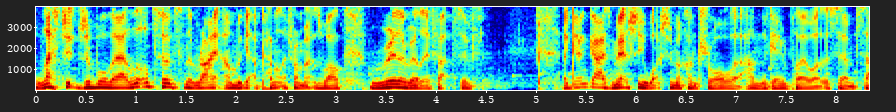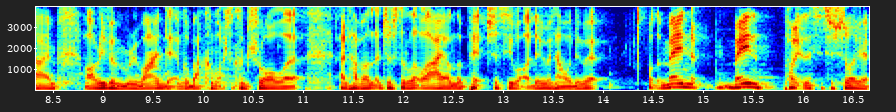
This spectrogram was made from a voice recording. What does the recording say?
left dribble there, little turn to the right, and we get a penalty from it as well. Really, really effective. Again, guys, make sure you're watching the controller and the gameplay at the same time, or even rewind it and go back and watch the controller and have a, just a little eye on the pitch to see what I do and how I do it. But the main main point of this is to show you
